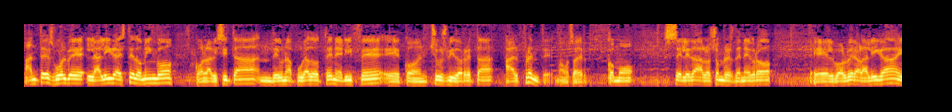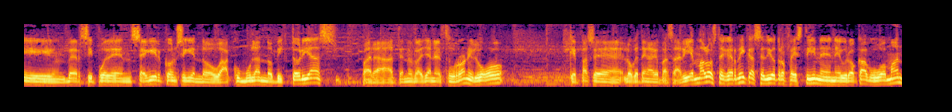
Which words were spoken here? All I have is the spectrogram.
Antes vuelve la liga este domingo con la visita de un apurado Tenerife eh, con Chus Vidorreta al frente. Vamos a ver cómo se le da a los hombres de negro el volver a la liga y ver si pueden seguir consiguiendo o acumulando victorias para tenerla ya en el zurrón y luego que pase lo que tenga que pasar. Y en Maloste Guernica se dio otro festín en Eurocup Woman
